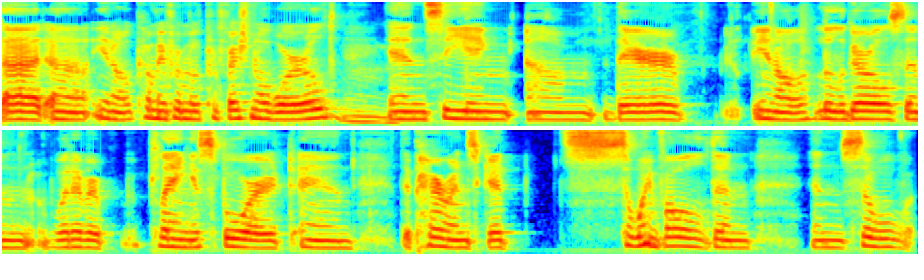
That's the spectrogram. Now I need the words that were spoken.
that uh, you know coming from a professional world and seeing um, their you know little girls and whatever playing a sport and the parents get so involved and and so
